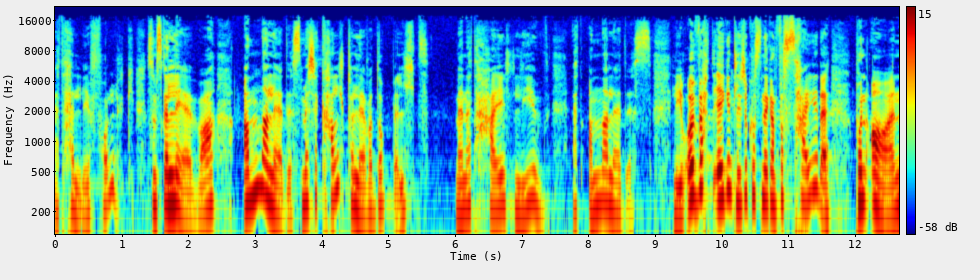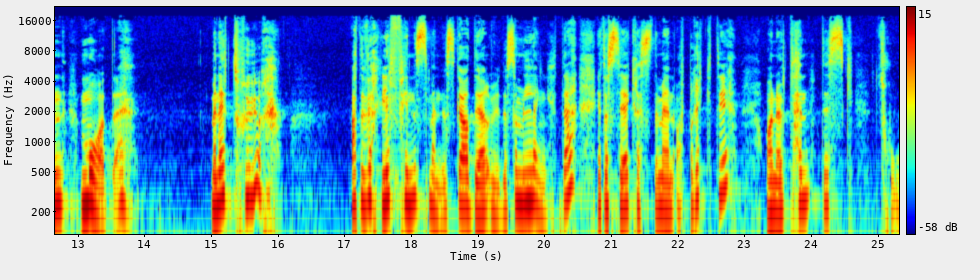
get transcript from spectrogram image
et hellig folk som skal leve annerledes. Vi er ikke kalt til å leve dobbelt, men et helt liv. Et annerledes liv. Og jeg vet egentlig ikke hvordan jeg kan få si det på en annen måte. Men jeg tror at det virkelig fins mennesker der ute som lengter etter å se kristne med en oppriktig og en autentisk tro.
